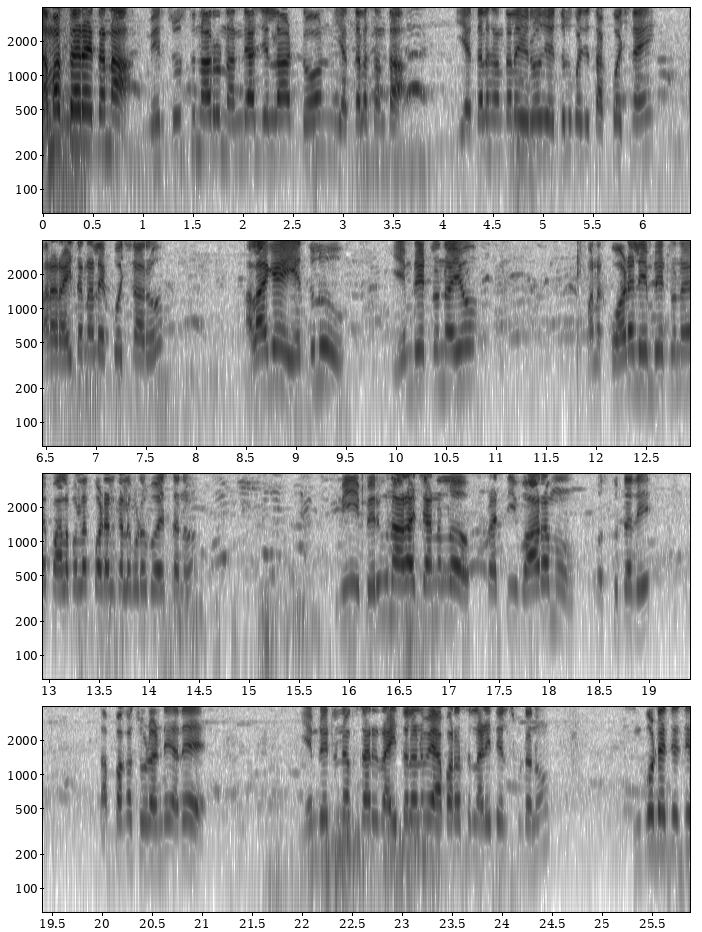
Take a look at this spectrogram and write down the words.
నమస్తే రైతన్న. మీరు చూస్తున్నారు నంద్యాల జిల్లా డోన్ ఎద్దల సంత. ఈ ఎద్దల సంతలో ఈరోజు ఎద్దులు కొంచెం తక్కువ వచ్చినాయి. మన రైతన్నలు ఎక్కువ వచ్చినారు. అలాగే ఎద్దులు ఏం రేట్లు ఉన్నాయో మన కోడలు ఏం రేట్లు ఉన్నాయో పాలపల్ల కోడల కల్లా కూడా పోయిస్తాను. మీ పెరుగు నారా ఛానల్లో ప్రతి వారము వస్తుంటుంది. తప్పక చూడండి. అదే ఏం రేట్లు ఉన్నాయో ఒకసారి రైతులను వ్యాపారస్తులను అడిగి తెలుసుకుంటాను. ఇంకోటి వచ్చేసి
